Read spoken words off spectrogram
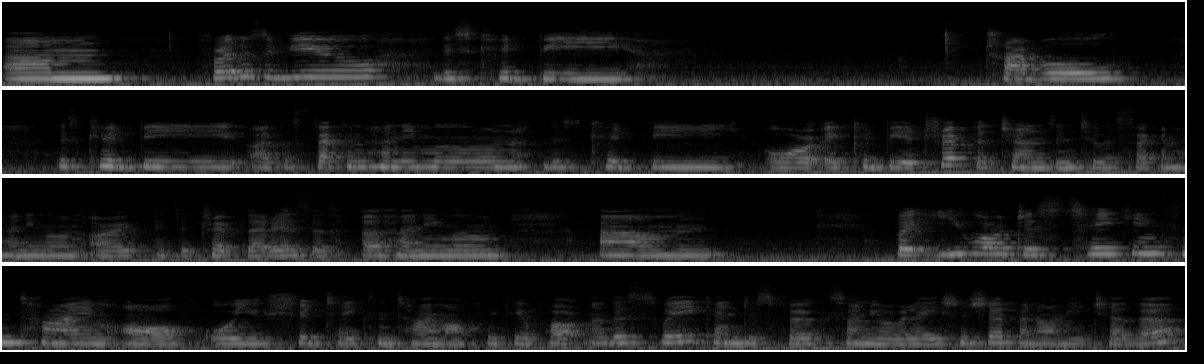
Um, for those of you, this could be travel. This could be like a second honeymoon. This could be, or it could be a trip that turns into a second honeymoon, or it's a trip that is a, a honeymoon. Um, but you are just taking some time off, or you should take some time off with your partner this week and just focus on your relationship and on each other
